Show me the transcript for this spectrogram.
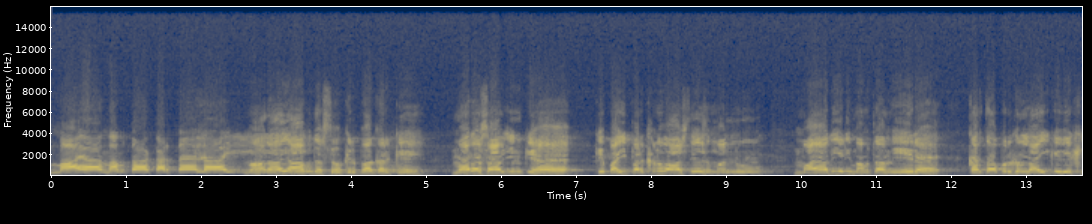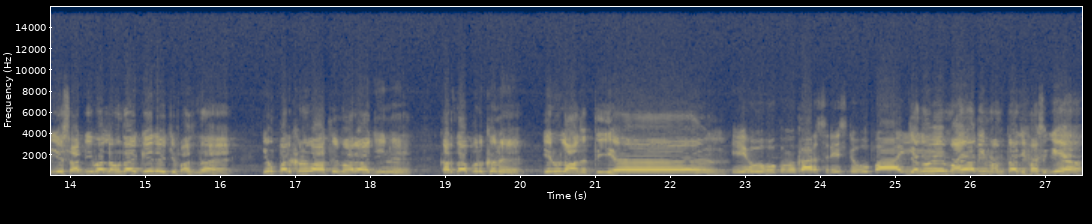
ਮਾਇਆ ਮਮਤਾ ਕਰਤੈ ਲਾਈ। ਮਹਾਰਾਜ ਆਪ ਦੱਸੋ ਕਿਰਪਾ ਕਰਕੇ। ਮਹਾਰਾਜ ਸਾਹਿਬ ਜੀ ਨੇ ਕਿਹਾ ਹੈ ਕਿ ਭਾਈ ਪਰਖਣ ਵਾਸਤੇ ਇਸ ਮਨ ਨੂੰ ਮਾਇਆ ਦੀ ਜਿਹੜੀ ਮਮਤਾ ਮੇਰ ਹੈ ਕਰਤਾ ਪੁਰਖਨ ਲਾਈ ਕੇ ਵੇਖੀਏ ਸਾਡੀ ਵੱਲ ਆਉਂਦਾ ਹੈ ਕਿ ਇਹਦੇ ਵਿੱਚ ਫਸਦਾ ਹੈ? ਕਿਉਂ ਪਰਖਣ ਵਾਸਤੇ ਮਹਾਰਾਜ ਜੀ ਨੇ ਕਰਤਾ ਪੁਰਖ ਨੇ ਇਹਨੂੰ ਲਾ ਦਿੱਤੀ ਹੈ। ਇਹੋ ਹੁਕਮ ਕਰ ਸ੍ਰਿਸ਼ਟ ਉਪਾਈ। ਜਦੋਂ ਇਹ ਮਾਇਆ ਦੀ ਮਮਤਾ 'ਚ ਫਸ ਗਿਆ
